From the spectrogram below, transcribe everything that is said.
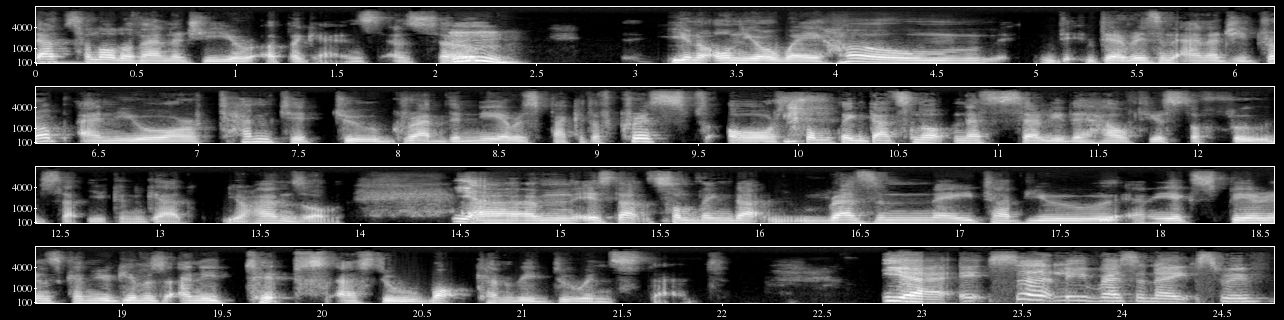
That's a lot of energy you're up against. And so mm you know on your way home there is an energy drop and you're tempted to grab the nearest packet of crisps or something that's not necessarily the healthiest of foods that you can get your hands on. Yeah. Um, is that something that resonate? Have you any experience? Can you give us any tips as to what can we do instead? Yeah it certainly resonates with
